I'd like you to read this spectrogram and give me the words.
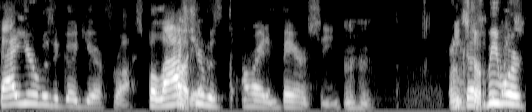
That year was a good year for us, but last Oh, yeah. year was downright embarrassing Mhm. Because we were. us.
